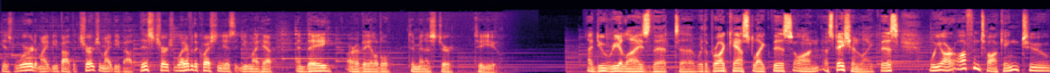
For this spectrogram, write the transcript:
His Word, it might be about the church, it might be about this church, whatever the question is that you might have. And they are available to minister to you. I do realize that uh, with a broadcast like this on a station like this, we are often talking to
